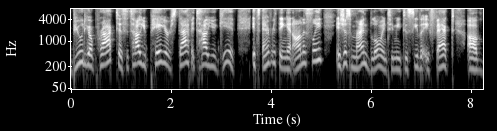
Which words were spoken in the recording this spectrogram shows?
build your practice. It's how you pay your staff. It's how you give. It's everything. And honestly, it's just mind blowing to me to see the effect of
